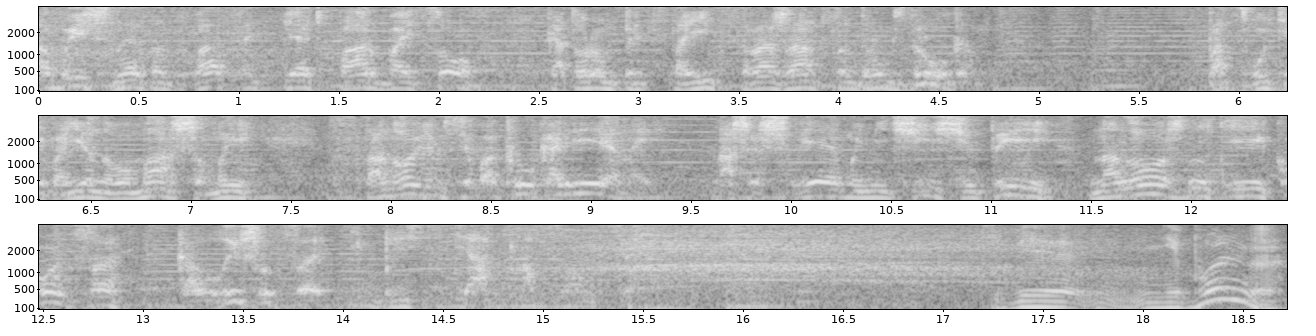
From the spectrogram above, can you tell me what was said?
Обычно это 25 пар бойцов, которым предстоит сражаться друг с другом. Под звуки военного марша мы становимся вокруг арены. Наши шлемы, мечи, щиты, наножники и кольца колышутся и блестят на солнце. Тебе не больно?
